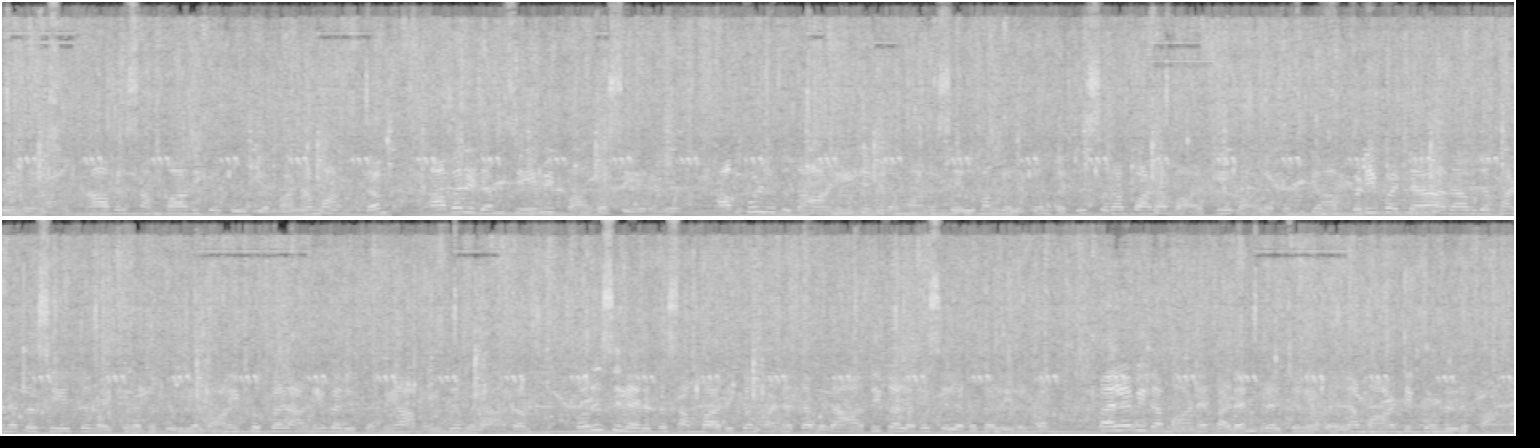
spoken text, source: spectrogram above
வேணும்னு சொன்னால் அவர் சம்பாதிக்கக்கூடிய பணமானது அவரிடம் சேமிப்பாக சேரணும். அப்பொழுதுதான் அனைத்து விதமான செல்வங்களையும் பெற்று சிறப்பான வாழ்க்கை வாழ முடியும். அப்படிப்பட்ட அதாவது பணத்தை சேர்த்து வைக்கிறதுக்குரிய வாய்ப்புகள் அனைவருக்குமே அமைந்து விடாது ஒரு சிலருக்கு சம்பாதிக்கும் பணத்தை விட அதிக அளவு செலவுகள் இருக்கும். பலவிதமான கடன் பிரச்சனைகளில் மாட்டிக்கொண்டு இருப்பாங்க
